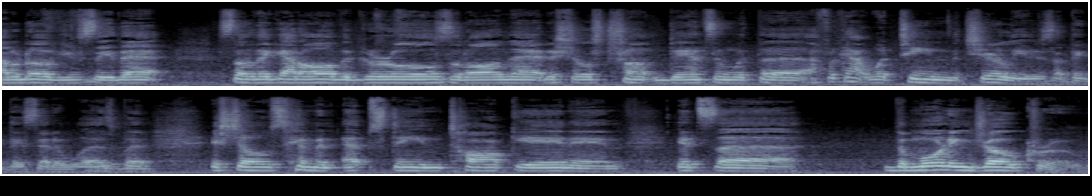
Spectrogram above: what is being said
I don't know if you've seen that. So they got all the girls and all that. It shows Trump dancing with the I forgot what team the cheerleaders I think they said it was, but it shows him and Epstein talking and it's uh the Morning Joe crew.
